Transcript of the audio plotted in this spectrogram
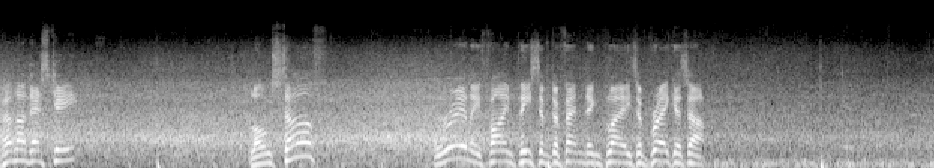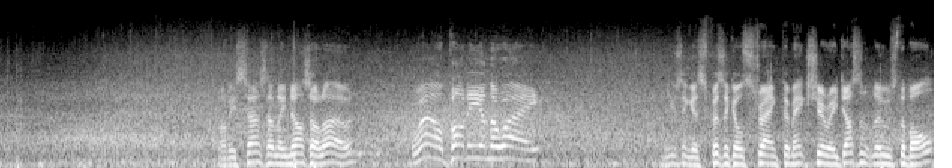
Bernardeschi. Longstaff. Really fine piece of defending play to break us up. Well, he's certainly not alone. Well, body in the way. Using his physical strength to make sure he doesn't lose the ball.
